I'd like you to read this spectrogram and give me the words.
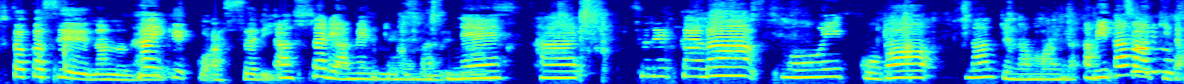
二かせなので、はい結構あっさり。あっさり編めると思いますね。はい。それから、もう一個が、なんて名前な、あ、玉木だ。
